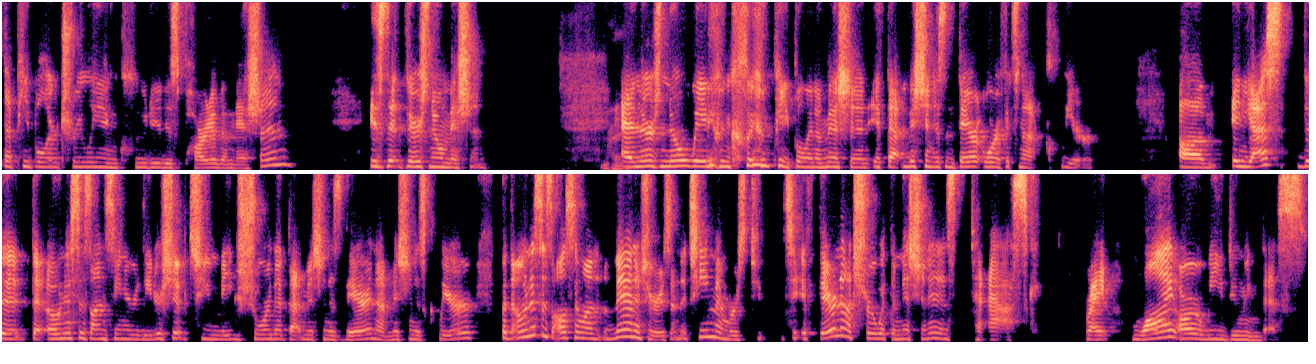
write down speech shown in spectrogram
that people are truly included as part of a mission is that there's no mission Right. And there's no way to include people in a mission if that mission isn't there or if it's not clear. Um, and yes, the, the onus is on senior leadership to make sure that that mission is there and that mission is clear. But the onus is also on the managers and the team members to, to if they're not sure what the mission is, to ask, right? Why are we doing this?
